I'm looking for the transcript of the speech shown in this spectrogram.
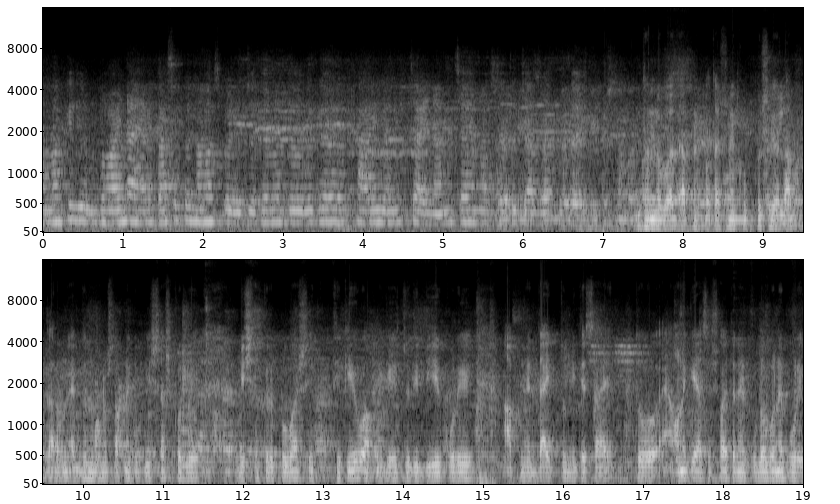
আমাকে যে ভয় নাই আমি পাশে তো নামাজ পড়ি যদি আমার দৌড়কে খাই আমি চাই না আমি চাই আমার সাথে জান্নাতে যাই ধন্যবাদ আপনার কথা শুনে খুব খুশি হলাম কারণ একজন মানুষ আপনাকে বিশ্বাস করবে বিশ্বাস করে প্রবাসী থেকেও আপনাকে যদি বিয়ে করে আপনার দায়িত্ব নিতে চায় তো অনেকেই আছে শয়তানের প্রলোভনে পড়ে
